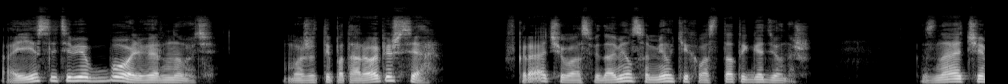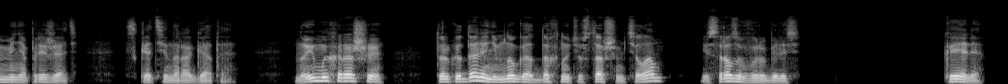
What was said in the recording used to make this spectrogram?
«А если тебе боль вернуть, может, ты поторопишься?» Вкрадчиво осведомился мелкий хвостатый гаденыш. Знает, чем меня прижать, скотина рогатая. Но и мы хороши, только дали немного отдохнуть уставшим телам и сразу вырубились. Келли,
